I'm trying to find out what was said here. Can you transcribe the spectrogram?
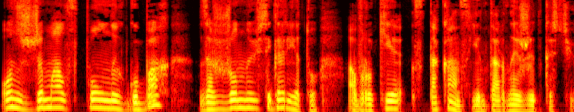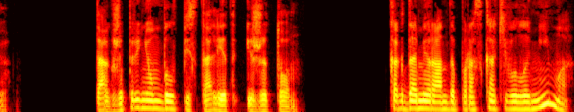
он сжимал в полных губах зажженную сигарету, а в руке стакан с янтарной жидкостью. Также при нем был пистолет и жетон. Когда Миранда проскакивала мимо,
